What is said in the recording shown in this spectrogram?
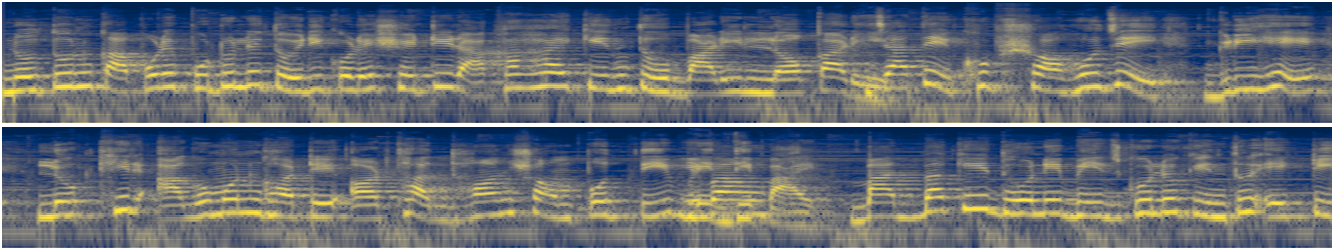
নতুন কাপড়ে পুটুলে তৈরি করে সেটি রাখা হয় কিন্তু বাড়ির লকারে। যাতে খুব সহজেই গৃহে লক্ষ্মীর আগমন ঘটে অর্থাৎ ধন সম্পত্তি বৃদ্ধি পায়। বাদবাকি ধনে বীজগুলো কিন্তু একটি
